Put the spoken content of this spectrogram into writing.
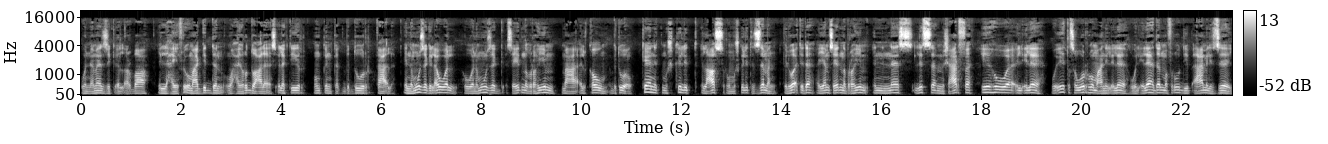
والنماذج الأربعة اللي هيفرقوا معاك جدا وهيردوا على أسئلة كتير ممكن كانت بتدور في عقلك. النموذج الأول هو نموذج سيدنا إبراهيم مع القوم بتوعه. كانت مشكلة العصر ومشكلة الزمن في الوقت ده أيام سيدنا إبراهيم إن الناس لسه مش عارفة إيه هو الإله وإيه تصورهم عن الإله والإله ده المفروض يبقى عامل إزاي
